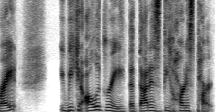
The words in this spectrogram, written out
right? We can all agree that that is the hardest part.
